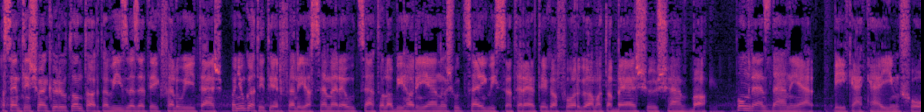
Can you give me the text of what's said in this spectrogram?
A Szent István körúton tart a vízvezeték felújítás, a nyugati tér felé a Szemere utcától a Bihari János utcáig visszaterelték a forgalmat a belső sávba. Pongrász Dániel, BKK Info.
